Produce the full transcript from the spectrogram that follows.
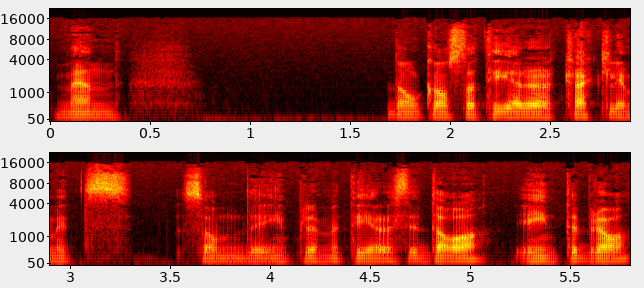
Men de konstaterar att track limits som det implementeras idag är inte bra.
